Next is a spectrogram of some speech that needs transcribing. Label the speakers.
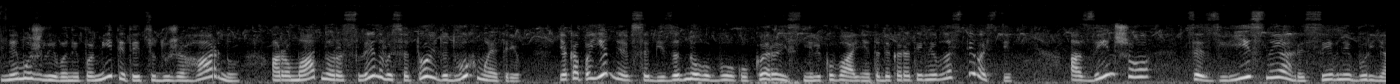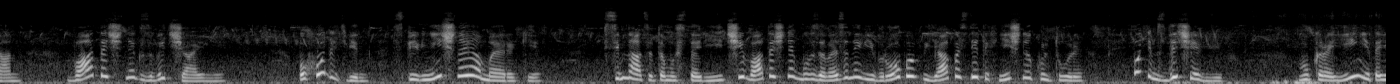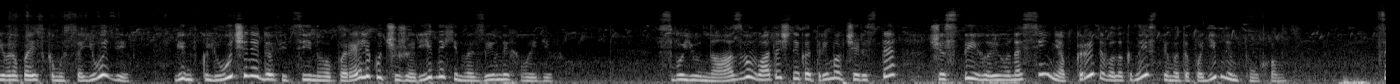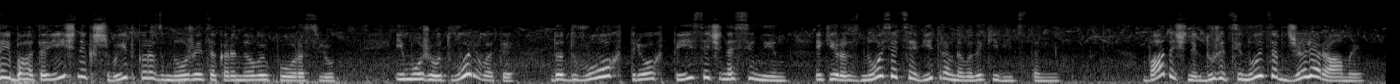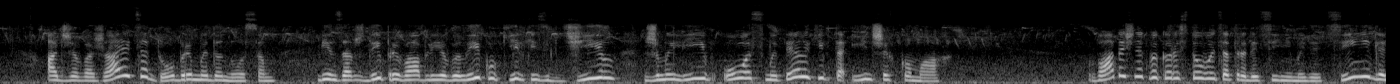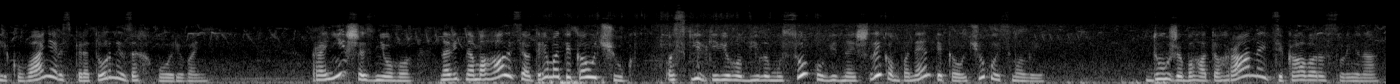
Speaker 1: Неможливо не помітити цю дуже гарну ароматну рослину висотою до 2 метрів, яка поєднує в собі з одного боку корисні лікувальні та декоративні властивості, а з іншого це злісний агресивний бур'ян, ваточник звичайний. Походить він з Північної Америки. В 17 сторіччі ваточник був завезений в Європу в якості технічної культури, потім здичавів. В Україні та Європейському Союзі він включений до офіційного переліку чужорідних інвазивних видів. Свою назву ваточник отримав через те, що стигле його насіння вкрите волокнистим метоподібним пухом. Цей багаторічник швидко розмножується кореневою порослю і може утворювати до 2-3 тисяч насінин, які розносяться вітром на великій відстані. Ваточник дуже цінується бджолярами, адже вважається добрим медоносом. Він завжди приваблює велику кількість бджіл, жмелів, ос, метеликів та інших комах. Ваточник використовується в традиційній медицині для лікування респіраторних захворювань. Раніше з нього навіть намагалися отримати каучук, оскільки в його білому соку віднайшли компоненти каучуку і смоли. Дуже багатогранна і цікава рослина.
